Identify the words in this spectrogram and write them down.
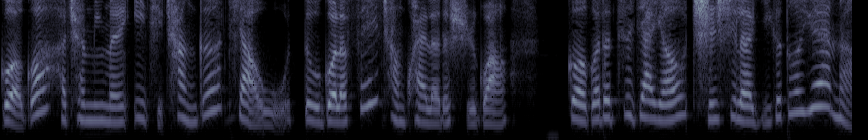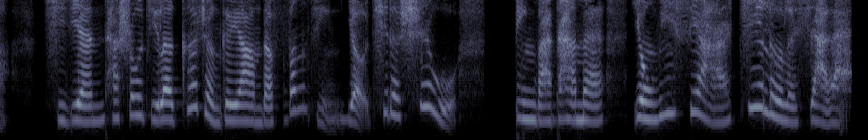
果果和村民们一起唱歌跳舞，度过了非常快乐的时光。果果的自驾游持续了一个多月呢，期间他收集了各种各样的风景、有趣的事物，并把它们用 VCR 记录了下来，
